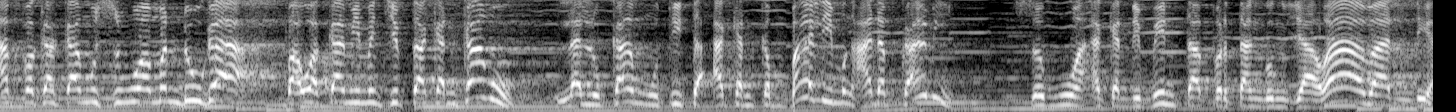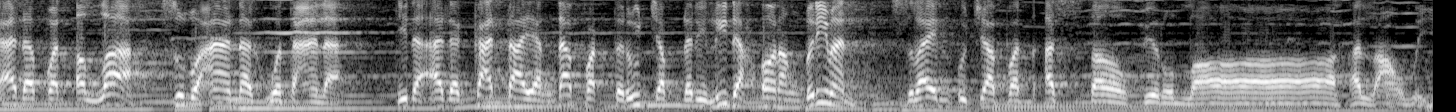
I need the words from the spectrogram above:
Apakah kamu semua menduga bahwa kami menciptakan kamu? Lalu kamu tidak akan kembali menghadap kami. Semua akan diminta pertanggungjawaban di hadapan Allah Subhanahu wa taala tidak ada kata yang dapat terucap dari lidah orang beriman selain ucapan astaghfirullahalazim.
